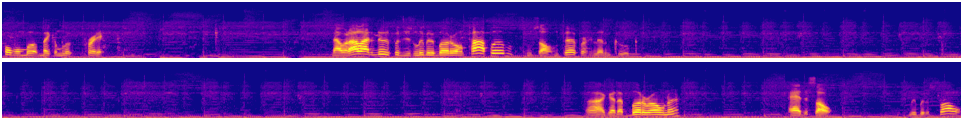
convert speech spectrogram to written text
Pull them up, make them look pretty. Now what I like to do is put just a little bit of butter on top of them, some salt and pepper, and let them cook. All right, got that butter on there. Add the salt. Just a little bit of salt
